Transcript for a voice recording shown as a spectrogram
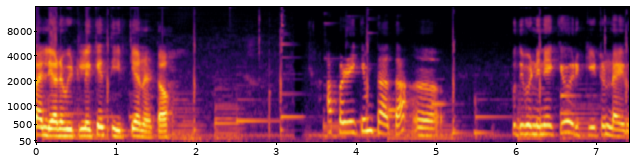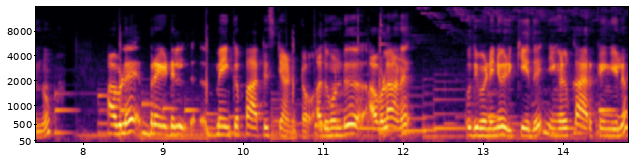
കല്യാണ വീട്ടിലേക്ക് എത്തിയിരിക്കുകയാണ് കേട്ടോ. അപ്പോഴേക്കും താത്ത പുതുപെണ്ണിനെയൊക്കെ ഒരുക്കിയിട്ടുണ്ടായിരുന്നു. അവൾ ബ്രൈഡൽ മേക്കപ്പ് ആർട്ടിസ്റ്റ് ആണ് കേട്ടോ. അതുകൊണ്ട് അവളാണ് പുതുപെണ്ണിനെ ഒരുക്കിയത്. നിങ്ങൾക്ക് ആർക്കെങ്കിലും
